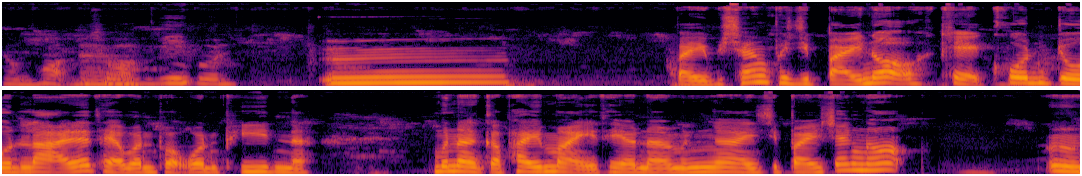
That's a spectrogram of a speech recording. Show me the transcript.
ชมฮอดเลยชมบ่พี่คุณอืมไปช่างไปสิไปเนาะแขกคนโจรหลายได้แถววันเผาะวันพีนนะมื้อนั้นก็ภัยใหม่แถวนั้นมันง่ายสิไปช่างเนาะอืม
